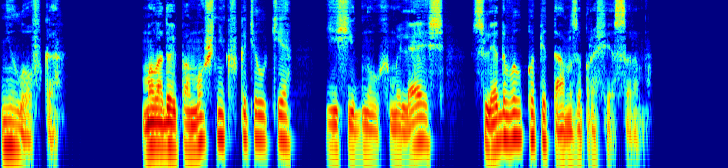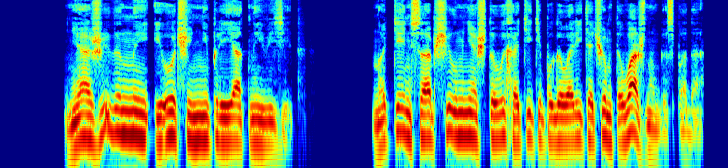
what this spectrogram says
неловко. Молодой помощник в котелке, ехидно ухмыляясь, следовал по пятам за профессором. «Неожиданный и очень неприятный визит. Но тень сообщил мне, что вы хотите поговорить о чем-то важном, господа».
